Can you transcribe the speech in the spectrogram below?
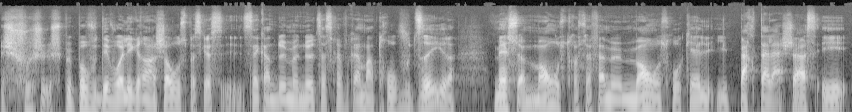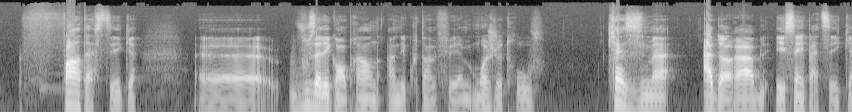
je ne peux pas vous dévoiler grand-chose parce que 52 minutes, ça serait vraiment trop vous dire. Mais ce monstre, ce fameux monstre auquel ils partent à la chasse est fantastique. Euh, vous allez comprendre en écoutant le film. Moi, je le trouve quasiment adorable et sympathique.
